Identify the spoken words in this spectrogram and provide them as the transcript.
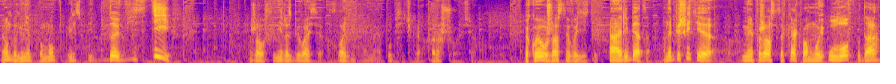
и он бы мне помог, в принципе, довести. Пожалуйста, не разбивайся, сладенькая моя пупсичка. Хорошо, все. Какой ужасный водитель. А, ребята, напишите мне, пожалуйста, как вам мой улов, да,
